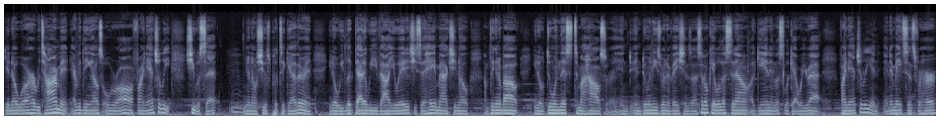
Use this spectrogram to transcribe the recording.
You know, well, her retirement, everything else overall, financially, she was set. You know, she was put together, and you know, we looked at it, we evaluated. She said, "Hey, Max, you know, I'm thinking about you know doing this to my house or and, and doing these renovations." And I said, "Okay, well, let's sit down again and let's look at where you're at financially." And and it made sense for her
